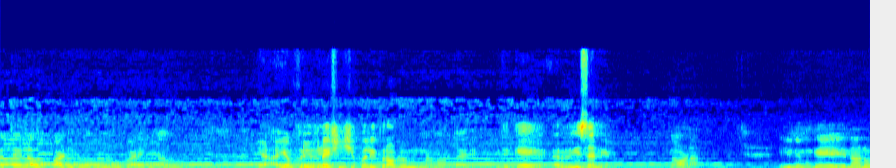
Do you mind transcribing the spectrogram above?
ಕತೆ ಇಲ್ಲ, ಅವ್ರು ಪಾಡಿಗೆ ಅವರು ನಮ್ಮ ಪಾಡಿಗೆ ನಾವು. ಎವ್ರಿ ರಿಲೇಷನ್ಶಿಪ್ಪಲ್ಲಿ ಈ ಪ್ರಾಬ್ಲಮ್ ನಾನು ನೋಡ್ತಾ ಇದ್ದೀವಿ ಇದಕ್ಕೆ ರೀಸನ್ ಏನು? ನೋಡೋಣ. ಇಲ್ಲಿ ನಿಮಗೆ ನಾನು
